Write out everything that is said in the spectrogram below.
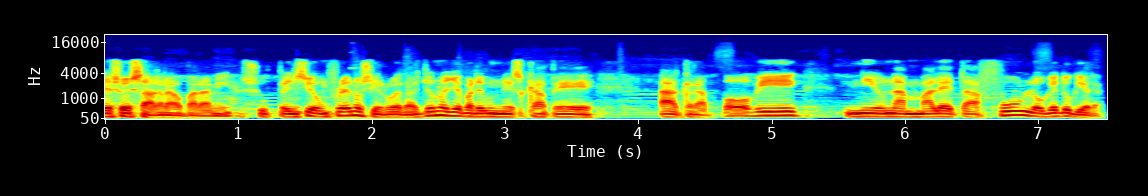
eso es sagrado para mí. Suspensión, frenos y ruedas. Yo no llevaré un escape a Krapovic, ni unas maletas full, lo que tú quieras.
